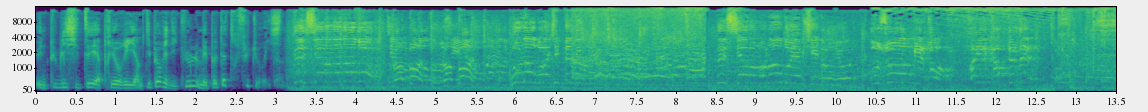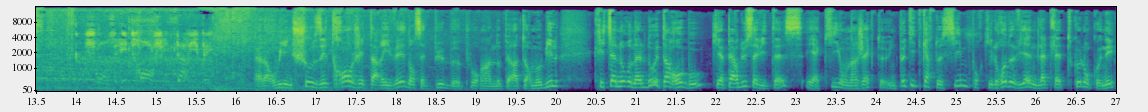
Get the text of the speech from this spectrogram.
une publicité a priori un petit peu ridicule mais peut-être futuriste. Robot, robot. Ronaldo rakiplerini. Cristiano Ronaldo'ya bir şeyler oluyor. Uzun bir top. Hayır kaptırdı. Chose étrange est arrivée. Alors oui, une chose étrange est arrivée dans cette pub pour un opérateur mobile. Cristiano Ronaldo est un robot qui a perdu sa vitesse et à qui on injecte une petite carte SIM pour qu'il redevienne l'athlète que l'on connaît.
